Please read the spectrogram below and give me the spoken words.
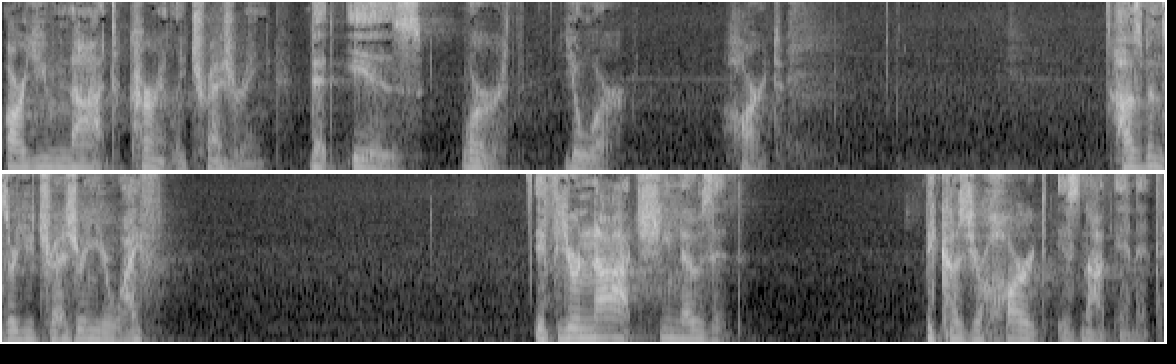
are you not currently treasuring that is worth your heart? Husbands, are you treasuring your wife? If you're not, she knows it because your heart is not in it.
